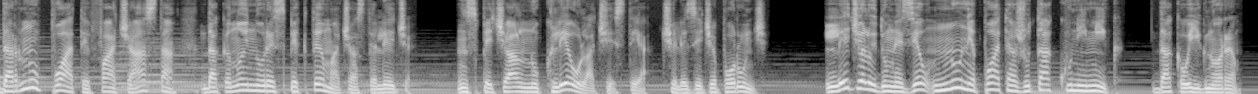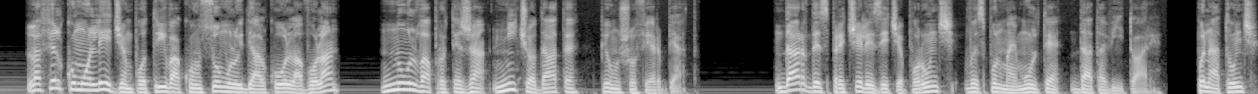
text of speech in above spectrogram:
Dar nu poate face asta dacă noi nu respectăm această lege, în special nucleul acesteia, cele 10 porunci. Legea lui Dumnezeu nu ne poate ajuta cu nimic dacă o ignorăm. La fel cum o lege împotriva consumului de alcool la volan nu îl va proteja niciodată pe un șofer beat. Dar despre cele 10 porunci vă spun mai multe data viitoare. Până atunci,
